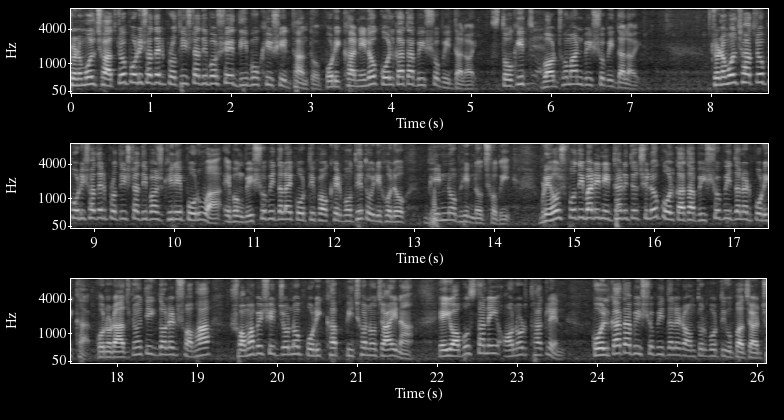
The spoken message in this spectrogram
তৃণমূল ছাত্র পরিষদের প্রতিষ্ঠা দিবসে দ্বিমুখী সিদ্ধান্ত। পরীক্ষা নিল কলকাতা বিশ্ববিদ্যালয়, স্থগিত বর্ধমান বিশ্ববিদ্যালয়। তৃণমূল ছাত্র পরিষদের প্রতিষ্ঠা দিবস ঘিরে পড়ুয়া এবং বিশ্ববিদ্যালয় কর্তৃপক্ষের মধ্যে তৈরি হলো ভিন্ন ভিন্ন ছবি। বৃহস্পতিবারই নির্ধারিত ছিল কলকাতা বিশ্ববিদ্যালয়ের পরীক্ষা। কোনো রাজনৈতিক দলের সভা সমাবেশের জন্য পরীক্ষা পিছানো যায় না। এই অবস্থানেই অনড় থাকলেন কলকাতা বিশ্ববিদ্যালয়ের অন্তর্বর্তী উপাচার্য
